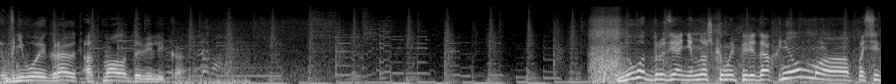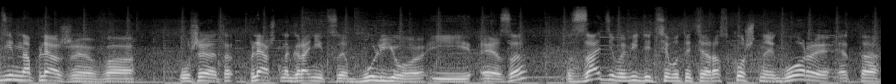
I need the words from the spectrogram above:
в него играют от мала до велика. Ну вот, друзья, немножко мы передохнем, э, посидим на пляже в уже пляж на границе Бульё и Эза. Сзади вы видите вот эти роскошные горы. Это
